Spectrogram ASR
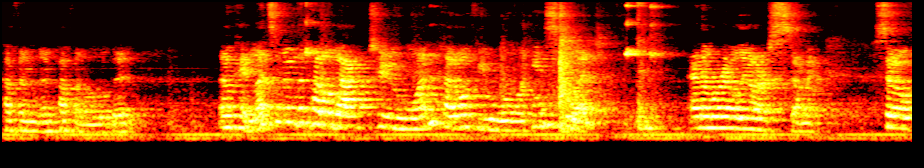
huffing and puffing a little bit. Okay, let's move the pedal back to one pedal if you were working split, and then we're gonna lay on our stomach. So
